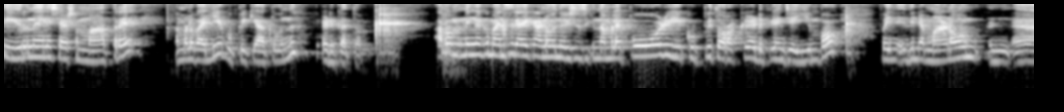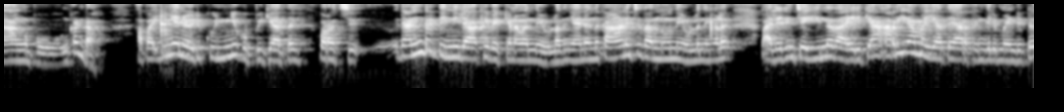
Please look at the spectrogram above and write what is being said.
തീർന്നതിന് ശേഷം മാത്രമേ നമ്മൾ വലിയ കുപ്പിക്കകത്തുനിന്ന് എടുക്കത്തുള്ളൂ. അപ്പം നിങ്ങൾക്ക് മനസ്സിലായി കാണുമെന്ന് വിശ്വസിക്കുന്നു. നമ്മളെപ്പോഴും ഈ കുപ്പി തുറക്കുക എടുക്കുകയും ചെയ്യുമ്പോൾ അപ്പം ഇതിന്റെ മണവും അങ്ങ് പോകും. കണ്ടോ? അപ്പം ഇങ്ങനെ ഒരു കുഞ്ഞു കുപ്പിക്കകത്ത് കുറച്ച് രണ്ട് ടിന്നിലാക്കി വെക്കണമെന്നേ ഉള്ളൂ. അത് ഞാനൊന്ന് കാണിച്ചു തന്നു എന്നേ ഉള്ളൂ. നിങ്ങൾ പലരും ചെയ്യുന്നതായിരിക്കാം. അറിയാൻ വയ്യാത്ത ആർക്കെങ്കിലും വേണ്ടിയിട്ട്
